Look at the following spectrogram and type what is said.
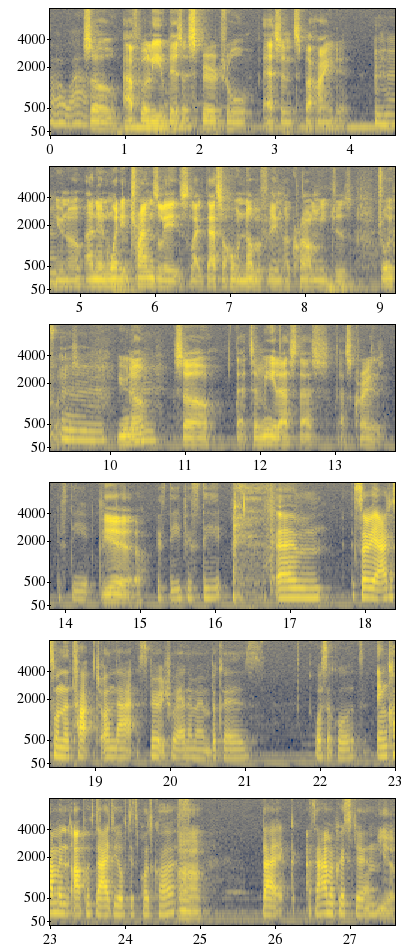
Oh wow. So I believe there's a spiritual essence behind it, Mm-hmm. you know. And then when it translates, like that's a whole nother thing. A crown means joyfulness, Mm-hmm. you know. So that to me, that's that's that's crazy. It's deep. Yeah, It's deep. It's deep. um. So yeah, I just want to touch on that spiritual element because what's it called? In coming up with the idea of this podcast, uh, like so I'm a Christian. yeah.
